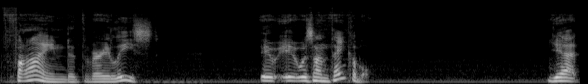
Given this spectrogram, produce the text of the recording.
fined at the very least. It, it was unthinkable. Yet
